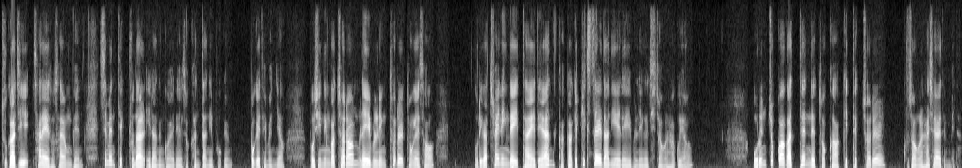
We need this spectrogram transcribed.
두 가지 사례에서 사용된 시멘틱 분할이라는 거에 대해서 간단히 보게, 보게 되면요. 보시는 것처럼 레이블링 툴을 통해서 우리가 트레이닝 데이터에 대한 각각의 픽셀 단위의 레이블링을 지정을 하고요. 오른쪽과 같은 네트워크 아키텍처를 구성을 하셔야 됩니다.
